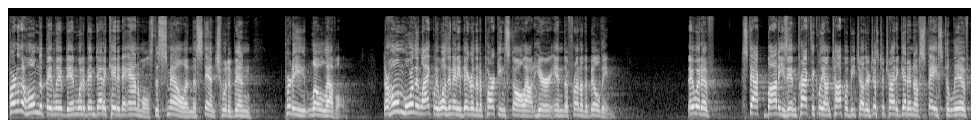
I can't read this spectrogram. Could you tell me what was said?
Part of the home that they lived in would have been dedicated to animals. The smell and the stench would have been pretty low level. Their home more than likely wasn't any bigger than a parking stall out here in the front of the building. They would have stacked bodies in practically on top of each other just to try to get enough space to live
